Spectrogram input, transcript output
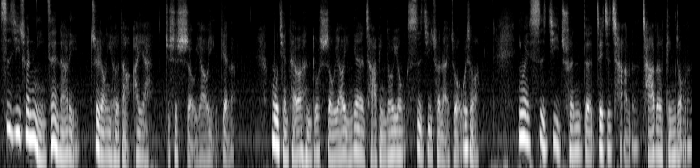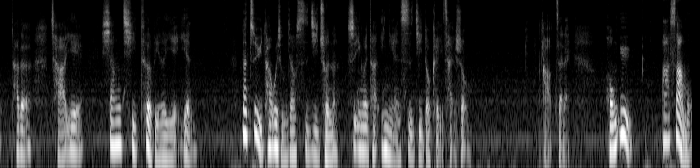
四季春你在哪里最容易喝到？哎呀，就是手摇饮店了。目前台湾很多手摇饮店的茶品都用四季春来做，为什么？因为四季春的这支茶呢，茶的品种呢？它的茶叶香气特别的野艳。那至于它为什么叫四季春呢？是因为它一年四季都可以采收。好，再来红玉、阿萨姆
